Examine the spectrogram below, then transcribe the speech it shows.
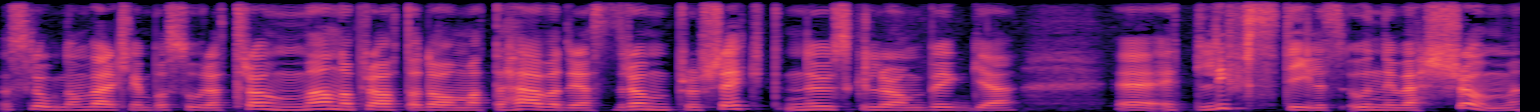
slog de verkligen på stora trumman och pratade om att det här var deras drömprojekt. Nu skulle de bygga eh, ett livsstilsuniversum.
